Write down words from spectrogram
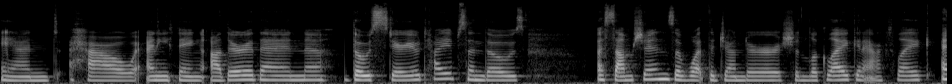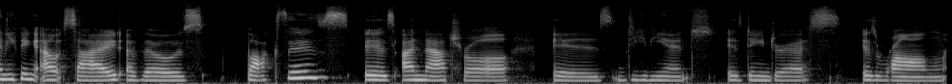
and how anything other than those stereotypes and those assumptions of what the gender should look like and act like, anything outside of those boxes is unnatural, is deviant, is dangerous, is wrong,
